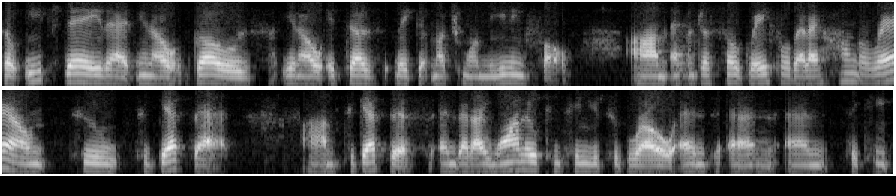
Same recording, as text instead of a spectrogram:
So each day that, you know, goes, you know, it does make it much more meaningful. Um, and I'm just so grateful that I hung around to to get that um, to get this, and that I want to continue to grow and and and to keep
